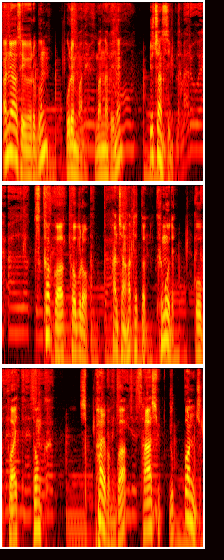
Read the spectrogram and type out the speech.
안녕하세요 여러분. 오랜만에 만나뵈는 유찬스입니다. 스캅과 더불어 한창 핫했던 그 모델 오프화이트 덩크 18번과 46번 중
